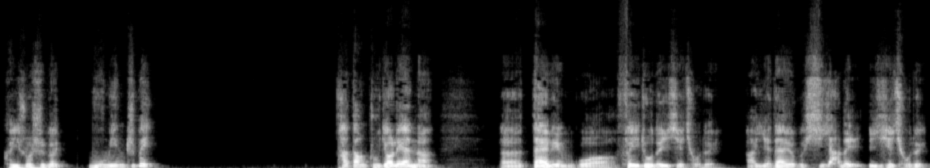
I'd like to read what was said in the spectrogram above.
可以说是个无名之辈。他当主教练呢，呃，带领过非洲的一些球队啊，也带过西亚的一些球队，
